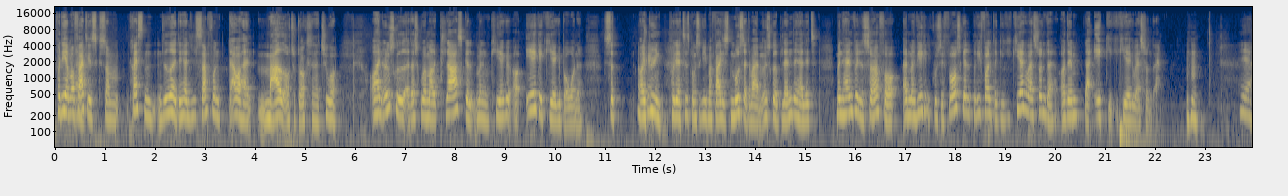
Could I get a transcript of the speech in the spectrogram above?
Fordi han var ja. faktisk som kristen leder i det her lille samfund, der var han meget ortodox af natur. Og han ønskede, at der skulle være meget klarskæld mellem kirke og ikke-kirkeborgerne. Så, og. Okay. i byen på det her tidspunkt, så gik man faktisk den modsatte vej. Man ønskede at blande det her lidt. Men han ville sørge for, at man virkelig kunne se forskel på de folk, der gik i kirke hver søndag, og dem, der ikke gik i kirke hver søndag. Ja.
